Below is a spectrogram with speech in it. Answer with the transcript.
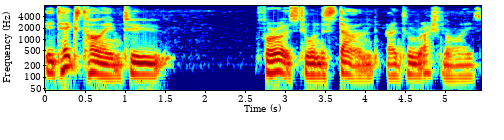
it takes time to for us to understand and to rationalize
